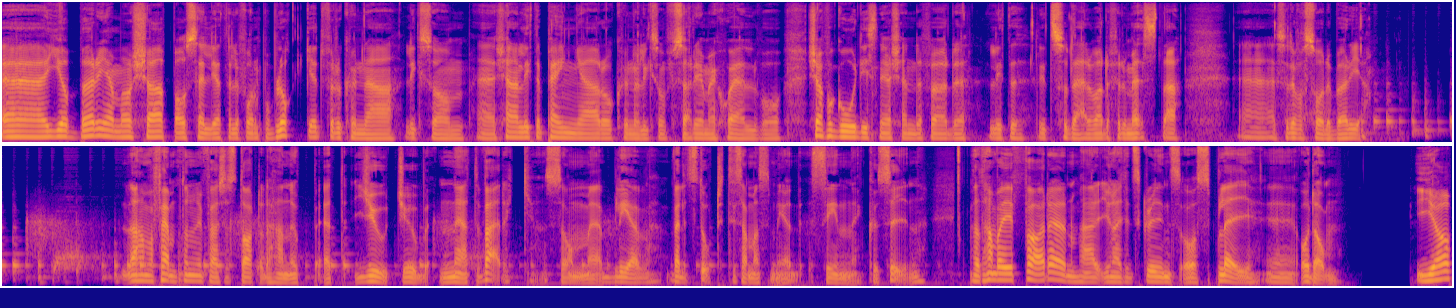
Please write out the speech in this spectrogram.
Eh, jag började med att köpa och sälja telefon på Blocket för att kunna liksom eh, tjäna lite pengar och kunna liksom försörja mig själv och köpa godis när jag kände för det. Lite, lite sådär var det för det mesta. Eh, så det var så det började när han var 15 ungefär så startade han upp ett Youtube-nätverk som blev väldigt stort tillsammans med sin kusin. Så att han var ju före de här United Screens och Splay och dem. Ja,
